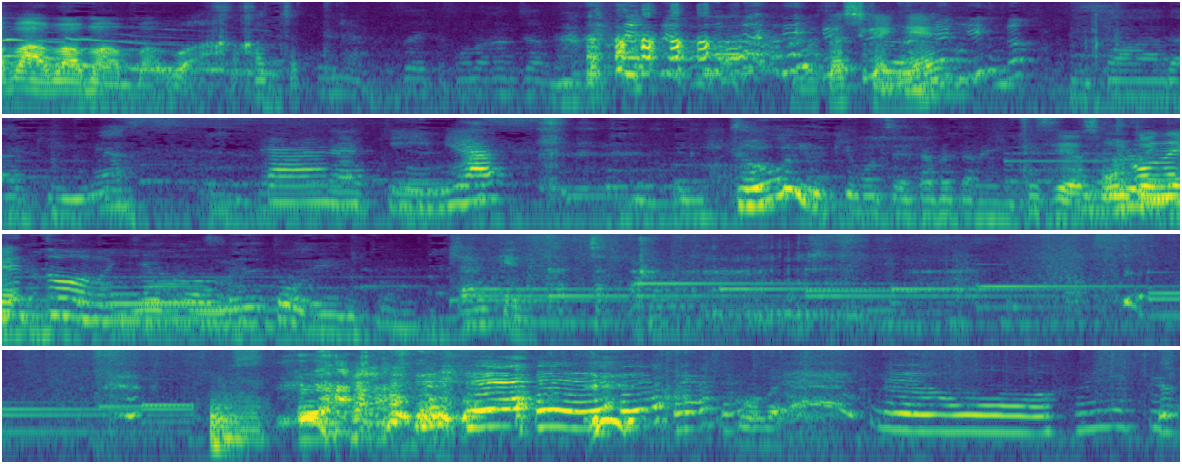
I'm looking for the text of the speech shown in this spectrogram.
ーまあまあまあまあうわかかっちゃってる。確かにね。いただきます。いただきますどういう気持ちで食べたらいいの？先生本おめでとう。の気持おめでとうでいいの？じゃんけんで勝っちゃったねもう最悪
